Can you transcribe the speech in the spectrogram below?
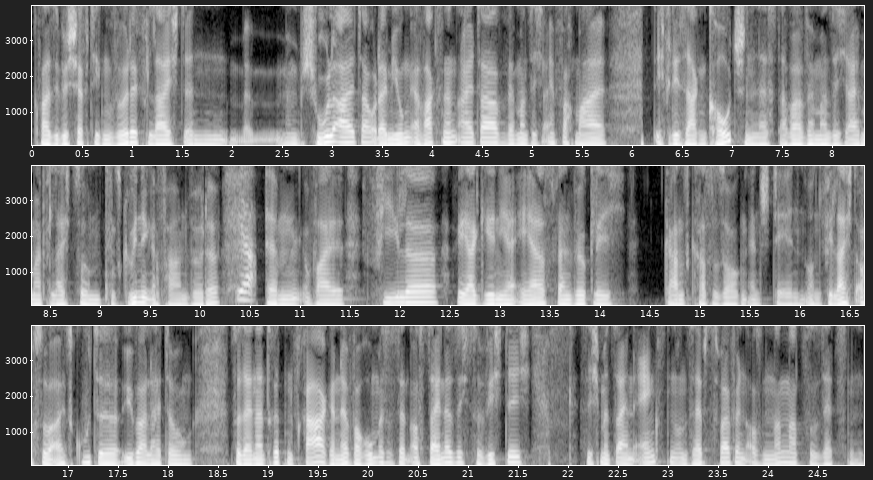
quasi beschäftigen würde, vielleicht in, im Schulalter oder im jungen Erwachsenenalter, wenn man sich einfach mal, ich will nicht sagen coachen lässt, aber wenn man sich einmal vielleicht zum Screening erfahren würde, Ja. ähm, weil viele reagieren ja erst, wenn wirklich ganz krasse Sorgen entstehen. Und vielleicht auch so als gute Überleitung zu deiner dritten Frage, ne? Warum ist es denn aus deiner Sicht so wichtig, sich mit seinen Ängsten und Selbstzweifeln auseinanderzusetzen?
